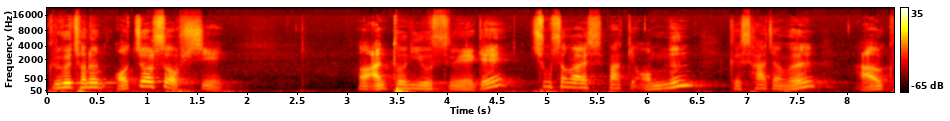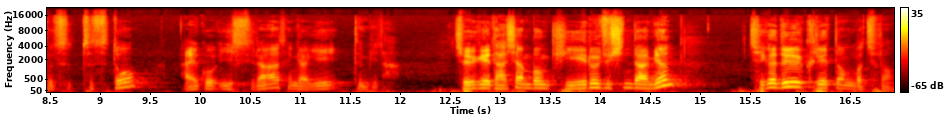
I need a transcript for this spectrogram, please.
그리고 저는 어쩔 수 없이 어, 안토니우스에게 충성할 수밖에 없는 그 사정을 아우쿠스투스도 알고 있으라 생각이 듭니다. 저에게 다시 한번 기회를 주신다면 제가 늘 그랬던 것처럼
